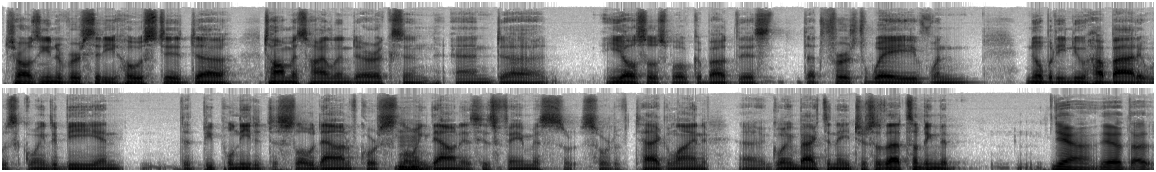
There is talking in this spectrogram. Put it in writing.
Charles University hosted uh, Thomas Hylland Eriksen, and uh, he also spoke about this that first wave when nobody knew how bad it was going to be and that people needed to slow down. Of course, slowing mm-hmm. down is his famous sort of tagline, uh, going back to nature. So that's something that. Yeah, yeah. That,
